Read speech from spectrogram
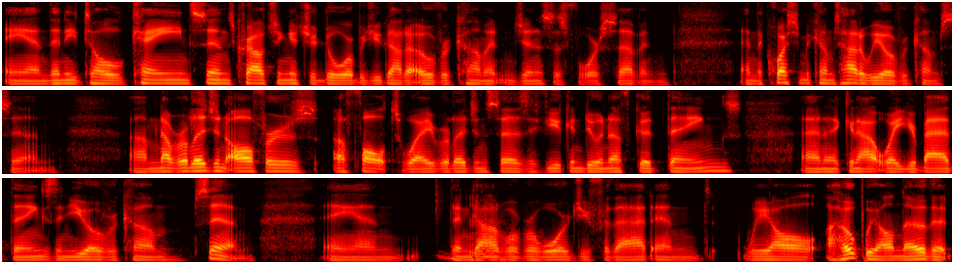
And then he told Cain, "Sin's crouching at your door, but you got to overcome it." In Genesis four seven, and the question becomes, how do we overcome sin? Um, now, religion offers a false way. Religion says if you can do enough good things and it can outweigh your bad things, then you overcome sin. And then God will reward you for that. And we all, I hope we all know that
